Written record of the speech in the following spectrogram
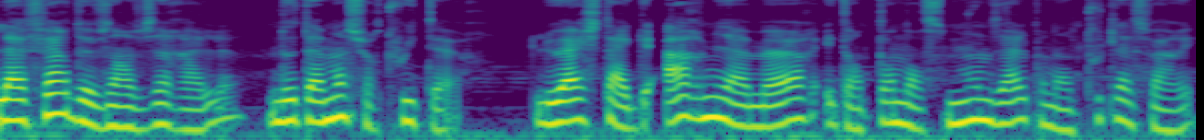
L'affaire devient virale, notamment sur Twitter. Le hashtag ArmyHammer est en tendance mondiale pendant toute la soirée,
